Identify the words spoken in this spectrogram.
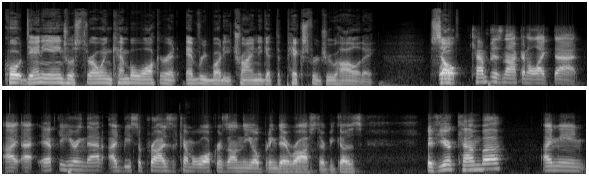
Quote: Danny Ainge was throwing Kemba Walker at everybody, trying to get the picks for Jrue Holiday. Celt- Well, Kemba's not going to like that. I, I after hearing that, I'd be surprised if Kemba Walker's on the opening day roster because if you're Kemba, I mean,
